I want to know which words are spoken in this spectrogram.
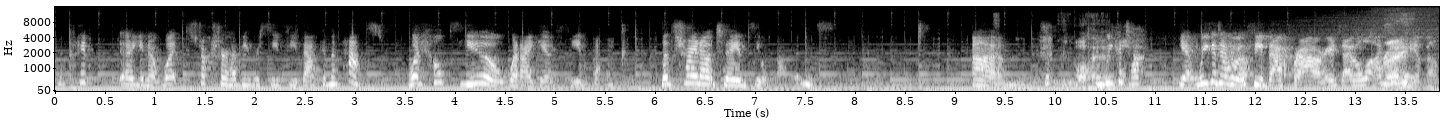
what type, uh, you know, what structure have you received feedback in the past? What helps you when I give feedback? Let's try it out today and see what happens. Um, we could talk. Yeah, we could talk about feedback for hours. I have a lot right? to say about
